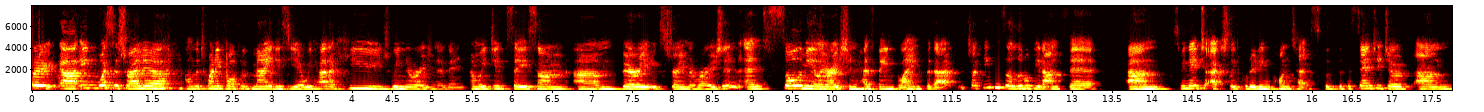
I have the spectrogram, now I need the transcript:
So uh, in West Australia on the 24th of May this year, we had a huge wind erosion event and we did see some um, very extreme erosion and soil amelioration has been blamed for that, which I think is a little bit unfair. Um, so we need to actually put it in context because the percentage of um,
